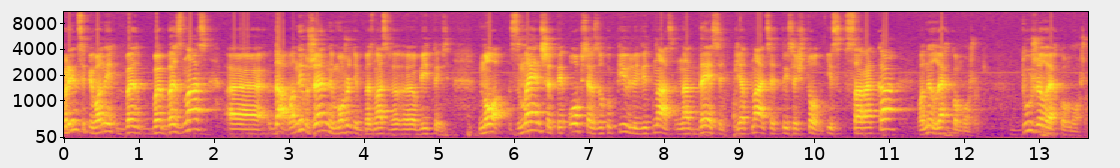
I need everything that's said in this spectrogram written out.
Принципі, вони без, без, нас, е, да, вони вже не можуть без нас е, обійтись. Но зменшити обсяг закупівлі від нас на 10-15 тисяч тонн із 40 вони легко можуть. Дуже легко можуть.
